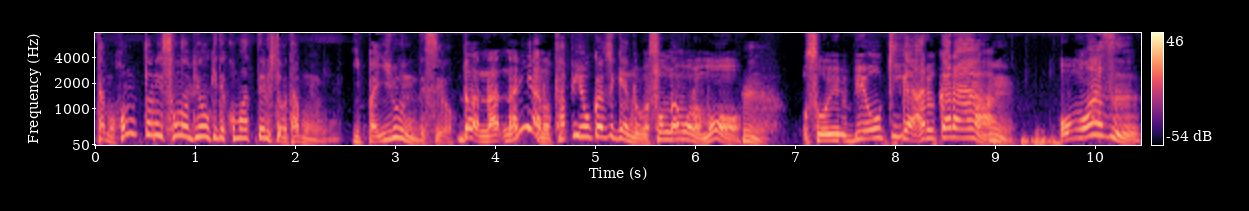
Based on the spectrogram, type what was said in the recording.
多分本当にその病気で困ってる人も多分いっぱいいるんですよ。だからな、何あの、タピオカ事件とかそんなものも、うん。そういう病気があるから、うん。思わず、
